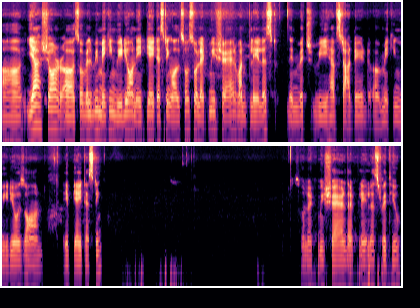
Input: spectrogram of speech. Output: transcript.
uh, yeah, sure. Uh, so we'll be making video on API testing also. So let me share one playlist in which we have started uh, making videos on API testing. So let me share that playlist with you.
